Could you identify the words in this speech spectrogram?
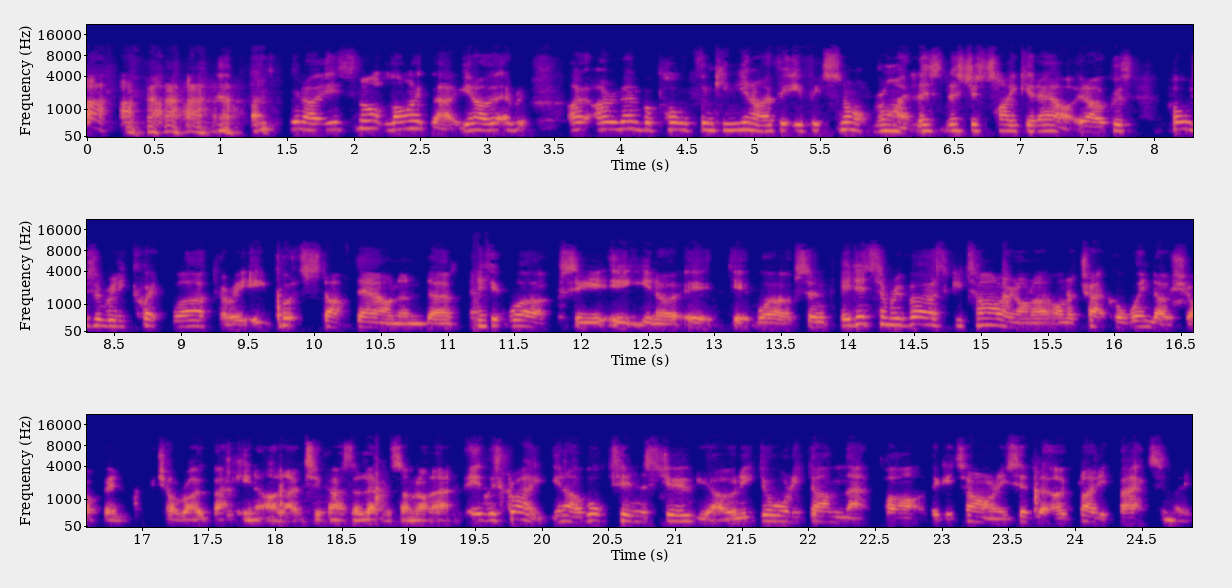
you know, it's not like that. You know, every, I, I, remember Paul thinking, you know, if, if it's not right, let's let's just take it out. You know, because Paul's a really quick worker. He, he puts stuff down, and uh, if it works, he, he you know it, it, works. And he did some reverse guitaring on a on a track called Window Shopping, which I wrote back in I don't know 2011 something like that. It was great. You know, I walked in the studio and he'd already done that part of the guitar, and he said, "Look, I played it back to me,"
